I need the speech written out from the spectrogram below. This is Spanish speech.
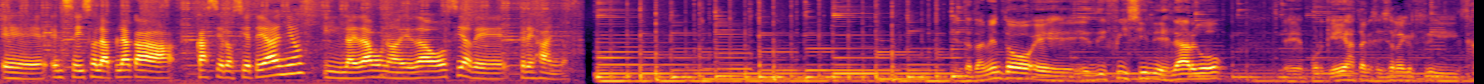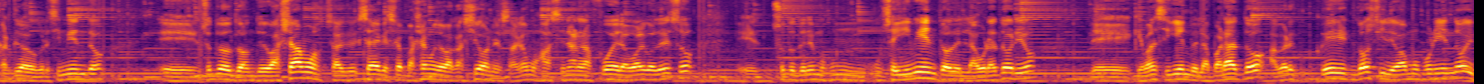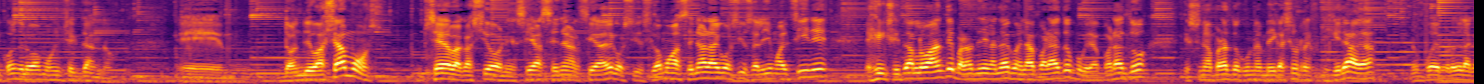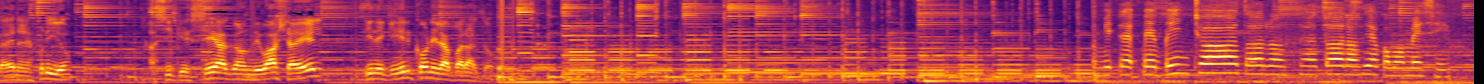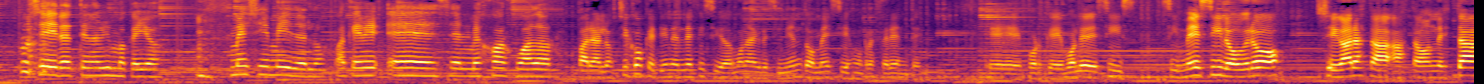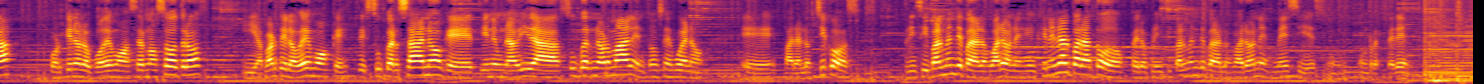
él se hizo la placa casi a los siete años y la edad una edad ósea de tres años. El tratamiento eh, es difícil, es largo, eh, porque es hasta que se cierra el, cartílago de crecimiento. Eh, nosotros donde vayamos, sea que vayamos de vacaciones, salgamos a cenar de afuera o algo de eso, nosotros tenemos un, seguimiento del laboratorio que van siguiendo el aparato a ver qué dosis le vamos poniendo y cuándo lo vamos inyectando. donde vayamos, sea de vacaciones, sea cenar, sea algo, si, si vamos a cenar algo así o salimos al cine, es inyectarlo antes para no tener que andar con el aparato, porque el aparato es un aparato con una medicación refrigerada, no puede perder la cadena de frío, así que sea donde vaya él, tiene que ir con el aparato. Me, pincho todos los, todos los días como Messi. Sí, tiene lo mismo que yo. Messi es mi ídolo, porque es el mejor jugador. Para los chicos que tienen déficit de hormona de crecimiento, Messi es un referente. Eh, porque vos le decís, si Messi logró llegar hasta, hasta donde está, ¿por qué no lo podemos hacer nosotros? Y aparte lo vemos que es súper sano, que tiene una vida súper normal, entonces bueno, eh, para los chicos, principalmente para los varones, en general para todos, pero principalmente para los varones, Messi es un referente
